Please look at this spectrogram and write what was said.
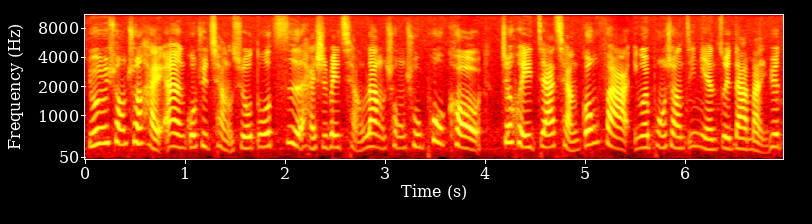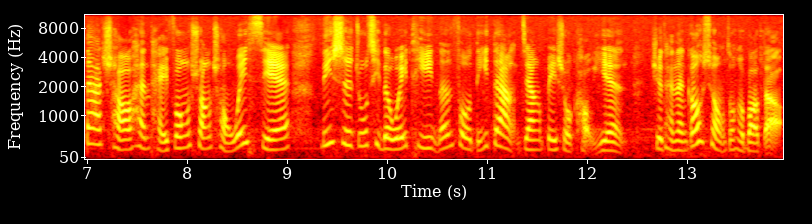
由于双春海岸过去抢修多次，还是被强浪冲出破口。这回加强工法，因为碰上今年最大满月大潮和台风双重威胁，临时筑起的围堤能否抵挡，将备受考验。据台南高雄综合报道。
